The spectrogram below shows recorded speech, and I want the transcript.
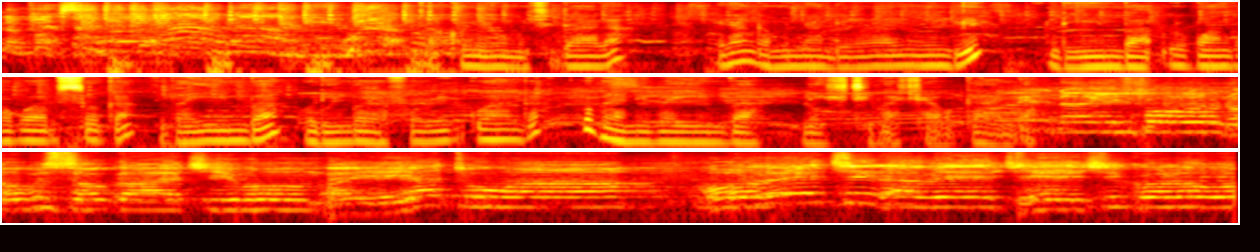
Genda maaso genda maaso bakomewo mu kidaala era nga munange lwayimbye luyimba lubwanga bwa busoga ne bayimba oluyimba lwaffe olw'eggwanga wabula ne bayimba n'ekitiibwa kya buganda. Naifoona obusoga kibumba yeyatuwa olw'ekirabe kyekikolowo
